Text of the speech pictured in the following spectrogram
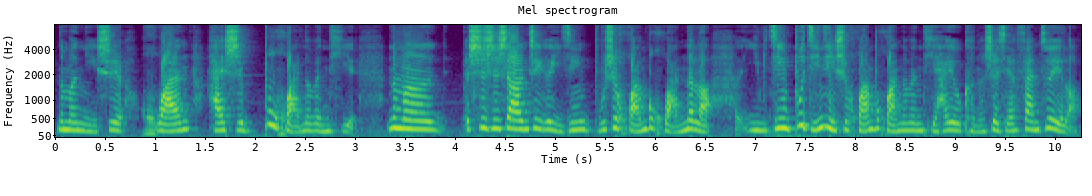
那么你是还还是不还的问题。那么。事实上，这个已经不是还不还的了，已经不仅仅是还不还的问题，还有可能涉嫌犯罪了。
